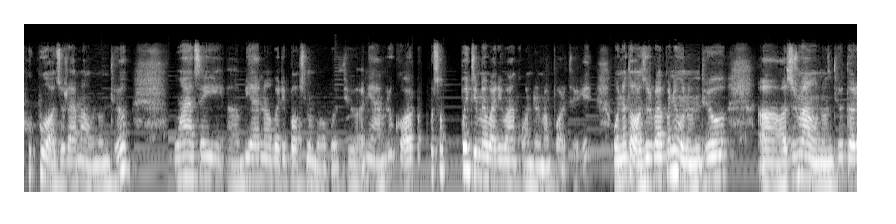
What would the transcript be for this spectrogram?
फुपू हजुरआमा हुनुहुन्थ्यो। उहाँ चाहिँ बिहा नगरी बस्नुभएको थियो अनि हाम्रो घरको सबै जिम्मेवारी उहाँको अन्डरमा पर्थ्यो कि। हुन त हजुरबा पनि हुनुहुन्थ्यो हजुरमा हुनुहुन्थ्यो तर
